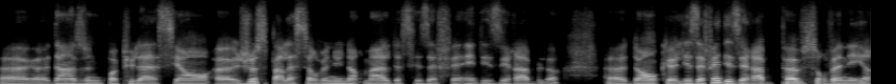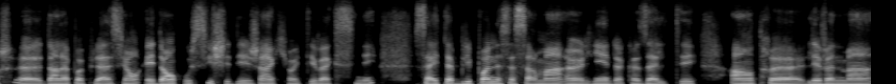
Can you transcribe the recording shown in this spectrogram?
euh, dans une population euh, juste par la survenue normale de ces effets indésirables-là. Euh, donc, les effets indésirables peuvent survenir dans la population et donc aussi chez des gens qui ont été vaccinés. Ça n'établit pas nécessairement un lien de causalité entre l'événement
